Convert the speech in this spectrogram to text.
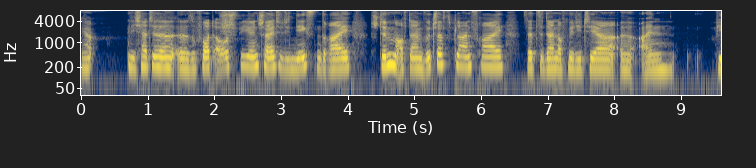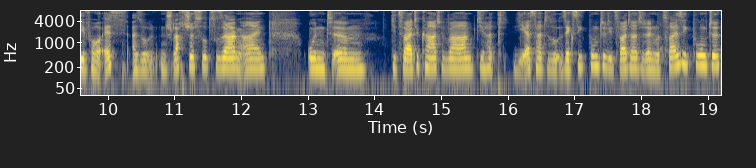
Ja. Ich hatte äh, sofort ausspielen, schalte die nächsten drei Stimmen auf deinem Wirtschaftsplan frei, setze dann auf Militär äh, ein PVS, also ein Schlachtschiff sozusagen ein. Und ähm, die zweite Karte war, die hat, die erste hatte so sechs Siegpunkte, die zweite hatte dann nur zwei Siegpunkte.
